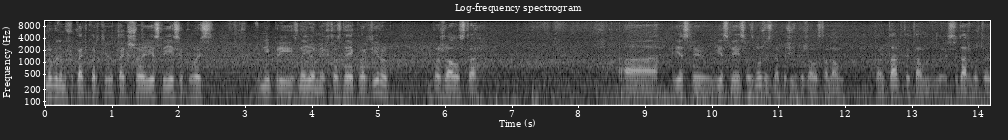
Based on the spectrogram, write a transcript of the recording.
ми будемо шукати квартиру. Так що, якщо є у когось в Дніпрі знайомі, хто здає квартиру, пожалуйста. А если, если есть возможность, пожалуйста, нам контакты, там сюда же можете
